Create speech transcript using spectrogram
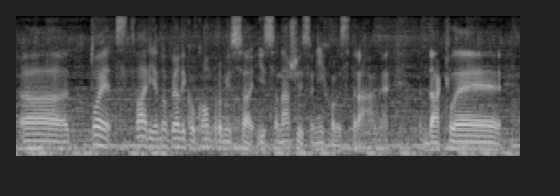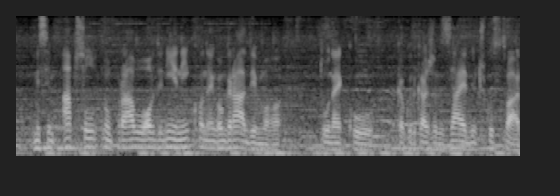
Uh, to je stvar jednog velikog kompromisa i sa naše i sa njihove strane. Dakle, mislim, apsolutno u pravu ovde nije niko, nego gradimo tu neku, kako da kažem, zajedničku stvar.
